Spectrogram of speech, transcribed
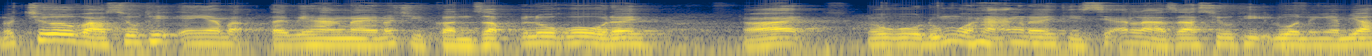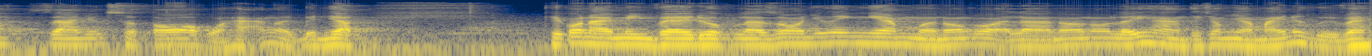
nó chưa vào siêu thị anh em ạ. Tại vì hàng này nó chỉ cần dập cái logo ở đây. Đấy, logo đúng của hãng ở đây thì sẽ là ra siêu thị luôn anh em nhé ra những store của hãng ở bên Nhật thì con này mình về được là do những anh em mà nó gọi là nó nó lấy hàng từ trong nhà máy nó gửi về.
